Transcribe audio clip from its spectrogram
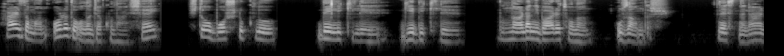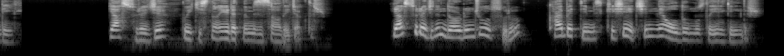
her zaman orada olacak olan şey işte o boşluklu, delikli, gedikli, bunlardan ibaret olan uzamdır. Nesneler değil. Yaz süreci bu ikisini ayırt etmemizi sağlayacaktır. Yaz sürecinin dördüncü unsuru kaybettiğimiz kişi için ne olduğumuzla ilgilidir.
